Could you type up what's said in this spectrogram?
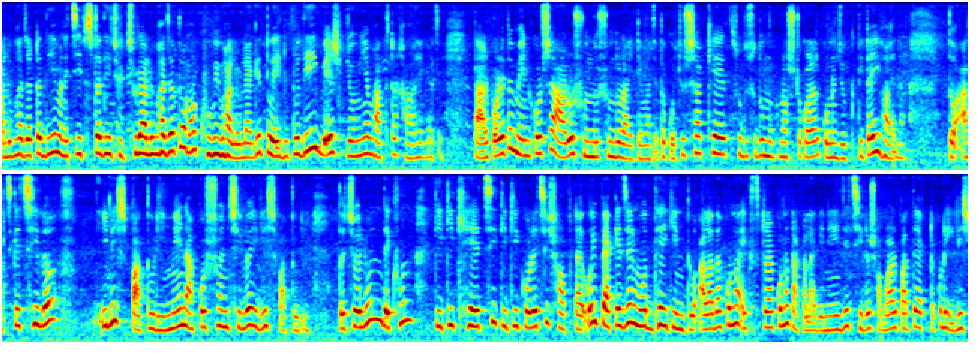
আলু ভাজাটা দিয়ে মানে চিপসটা দিয়ে ছুটছুড়ে আলু ভাজা তো আমার খুবই ভালো লাগে। তো এই দুটো দিয়েই বেশ জমিয়ে ভাতটা খাওয়া হয়ে গেছে। তারপরে তো মেন কোর্সে আরও সুন্দর সুন্দর আইটেম আছে। তো কচুর শাক খেয়ে শুধু শুধু মুখ নষ্ট করার কোনো যুক্তিটাই হয় না। তো আজকে ছিল ইলিশ পাতুরি। মেন আকর্ষণ ছিল ইলিশ পাতুরি। তো চলুন দেখুন কি কি খেয়েছি, কি কি করেছি, সবটাই। ওই প্যাকেজের মধ্যেই কিন্তু আলাদা কোনো এক্সট্রা কোনো টাকা লাগেনি। এই যে ছিল সবার পাতে একটা করে ইলিশ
